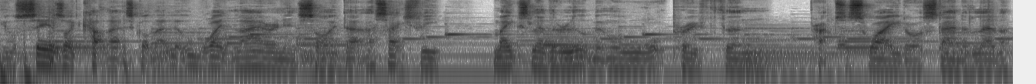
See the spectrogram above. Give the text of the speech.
You'll see as I cut that, it's got that little white layering inside that. That's actually makes leather a little bit more waterproof than perhaps a suede or a standard leather.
